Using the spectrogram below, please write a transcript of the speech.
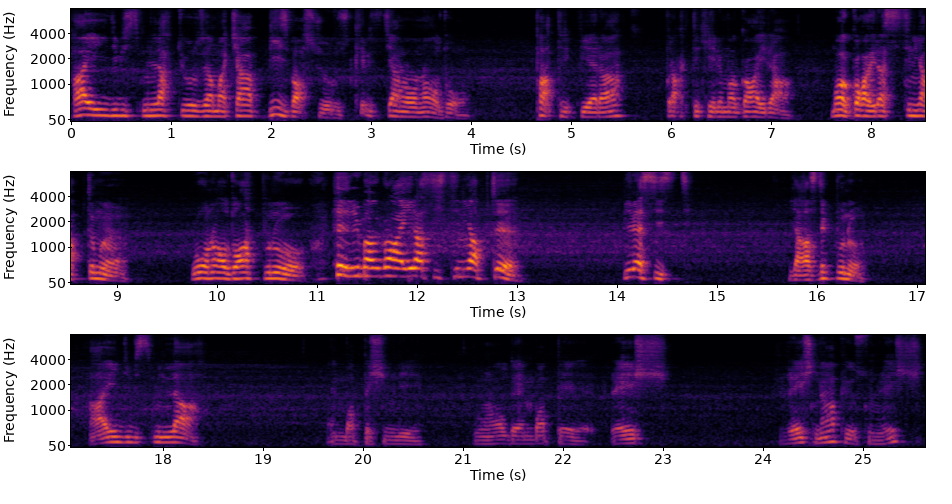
Haydi bismillah diyoruz ya maça. Biz başlıyoruz. Cristiano Ronaldo. Patrick Vieira. Bıraktı Harry Maguire'a. Maguire asistini yaptı mı? Ronaldo at bunu. Harry Maguire asistini yaptı. Bir asist. Yazdık bunu. Haydi bismillah. Mbappe şimdi. Ronaldo Mbappe. Reş. Reş ne yapıyorsun Reş?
